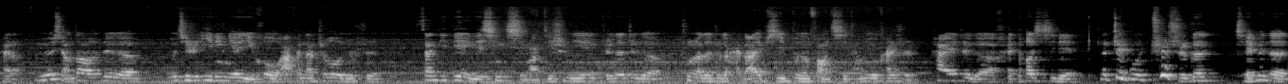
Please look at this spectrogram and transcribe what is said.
拍了。没有想到这个，尤其是一零年以后，《阿凡达》之后就是。三 D 电影的兴起嘛，迪士尼觉得这个重要的这个海盗 IP 不能放弃，他们又开始拍这个海盗系列。那这部确实跟前面的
